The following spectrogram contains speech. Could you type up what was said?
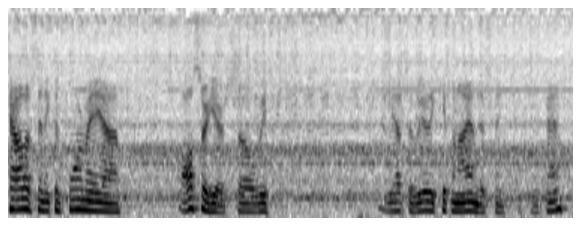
callus and it can form a uh, ulcer here. So we we have to really keep an eye on this thing. Okay.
